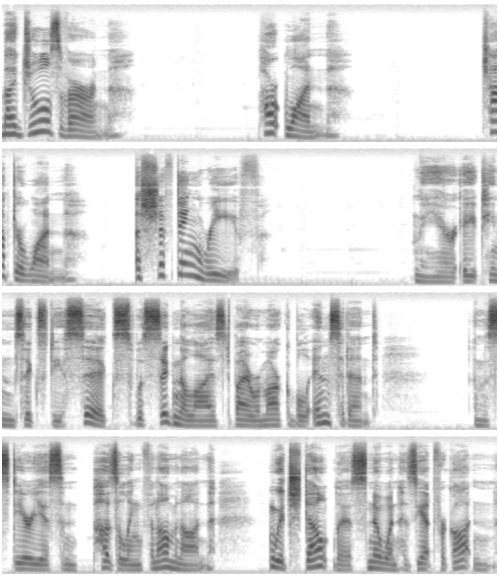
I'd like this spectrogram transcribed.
by Jules Verne. Part 1 Chapter 1 A Shifting Reef. The year 1866 was signalized by a remarkable incident, a mysterious and puzzling phenomenon, which doubtless no one has yet forgotten.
